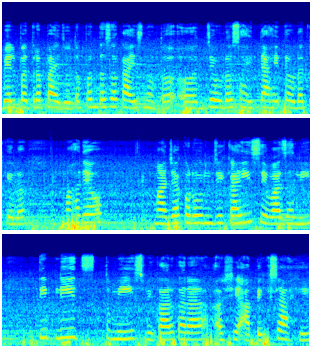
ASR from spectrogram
बेलपत्र पाहिजे होतं पण तसं काहीच नव्हतं. जेवढं साहित्य आहे तेवढ्यात केलं. महादेव माझ्याकडून जी काही सेवा झाली ती प्लीज तुम्ही स्वीकार करा अशी अपेक्षा आहे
